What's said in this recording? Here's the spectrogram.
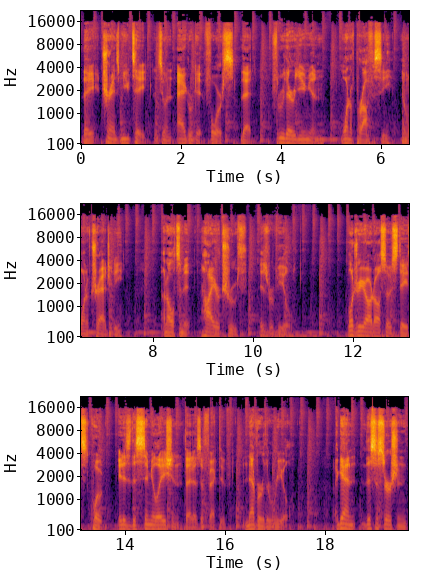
they transmutate into an aggregate force that, through their union, one of prophecy and one of tragedy, an ultimate higher truth is revealed. Baudrillard also states, quote, it is the simulation that is effective, never the real. Again, this assertion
